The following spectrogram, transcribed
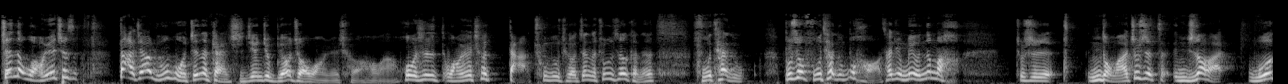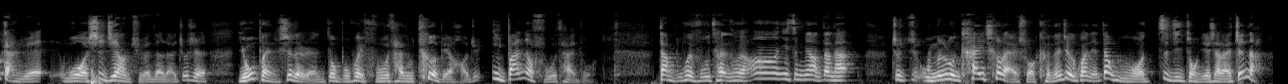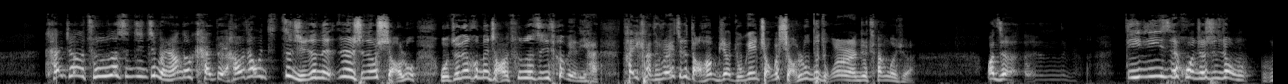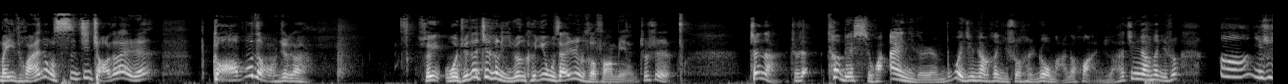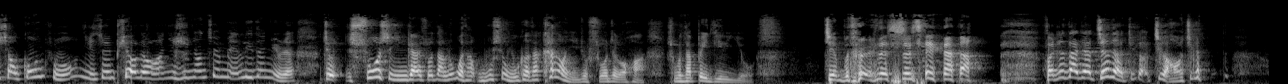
真的网约车是大家如果真的赶时间就不要找网约车好吗？或者是网约车打出租车，真的出租车可能服务态度不是说服务态度不好，他就没有那么好，就是你懂吗？就是你知道吧？我感觉我是这样觉得的，就是有本事的人都不会服务态度特别好，就一般的服务态度，但不会服务态度会啊你怎么样？但他就就我们论开车来说，可能这个观点，但我自己总结下来真的。开车的出租车司机基本上都开对，还有他会自己认的认识那种小路。我昨天后面找的出租车司机特别厉害，他一看他说：“哎，这个导航比较堵，给你找个小路不堵，然后就穿过去了。”或者滴滴是或者是这种美团这种司机找的来人，搞不懂这个，所以我觉得这个理论可以用在任何方面，就是。真的就是特别喜欢爱你的人，不会经常和你说很肉麻的话，你知道？他经常和你说：“啊，你是小公主，你最漂亮了，你是世上最美丽的女人。”就说是应该说，但如果他无时无刻他看到你就说这个话，说明他背地里有见不得人的事情。反正大家真的这个这个哦，这个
